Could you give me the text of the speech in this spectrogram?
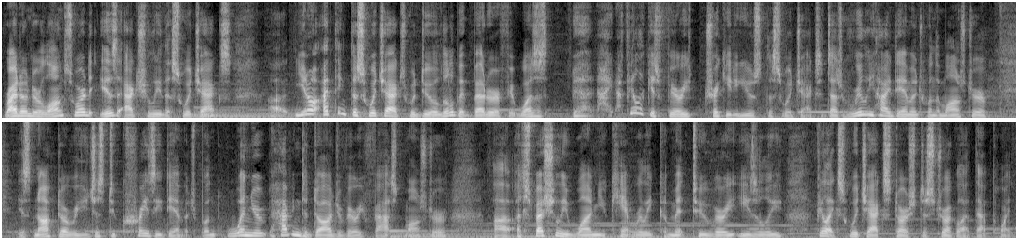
Right under longsword is actually the switch axe. Uh, you know, I think the switch axe would do a little bit better if it was I feel like it's very tricky to use the switch axe. It does really high damage when the monster is knocked over. You just do crazy damage. But when you're having to dodge a very fast monster, uh, especially one you can't really commit to very easily, I feel like switch axe starts to struggle at that point.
